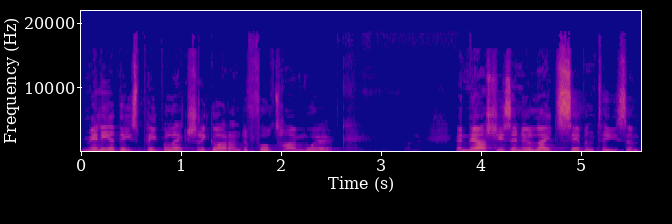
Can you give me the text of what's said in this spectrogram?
many of these people actually got into full-time work. And now she's in her late 70s, and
